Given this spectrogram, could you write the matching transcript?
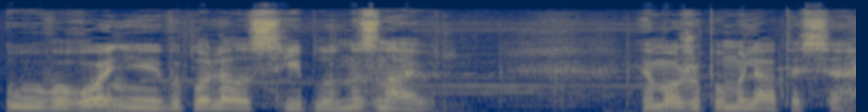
у вогонь і виплавляли срібло. Не знаю. Я можу помилятися.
